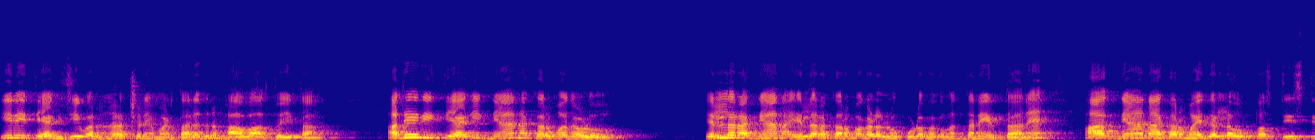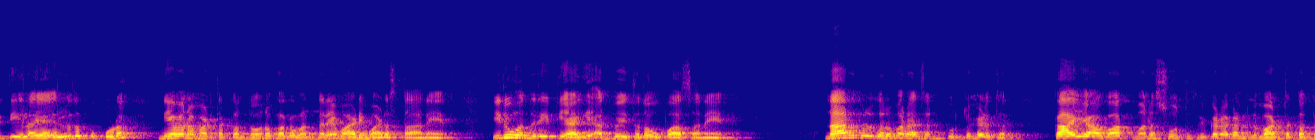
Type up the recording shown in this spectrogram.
ಈ ರೀತಿಯಾಗಿ ಜೀವರನ್ನು ರಕ್ಷಣೆ ಮಾಡ್ತಾರೆ. ಅದನ್ನು ಭಾವಾದ್ವೈತ ಅದೇ ರೀತಿಯಾಗಿ ಜ್ಞಾನ ಕರ್ಮದವಳು. ಎಲ್ಲರ ಜ್ಞಾನ, ಎಲ್ಲರ ಕರ್ಮಗಳಲ್ಲೂ ಕೂಡ ಭಗವಂತನೇ ಇರ್ತಾನೆ. ಆ ಜ್ಞಾನ, ಕರ್ಮ ಇದೆಲ್ಲ ಉತ್ಪತ್ತಿ, ಸ್ಥಿತಿ, ಲಯ ಎಲ್ಲದಕ್ಕೂ ಕೂಡ ನಿಯಮನ ಮಾಡ್ತಕ್ಕಂಥವನು ಭಗವಂತನೇ ಮಾಡಿ ಮಾಡಿಸ್ತಾನೆ ಇದು ಒಂದು ರೀತಿಯಾಗಿ ಅದ್ವೈತದ ಉಪಾಸನೆ ಅಂತ. ನಾರದರು ಧರ್ಮರಾಜನ ಕುರಿತು ಹೇಳ್ತಾರೆ. ಕಾಯ, ವಾಕ್, ಮನಸ್ಸು ಅಂತ ತ್ರಿಕರಣಗಳನ್ನು ಮಾಡ್ತಕ್ಕಂಥ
